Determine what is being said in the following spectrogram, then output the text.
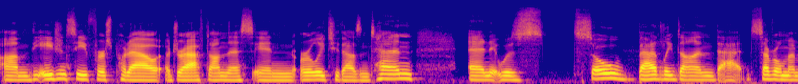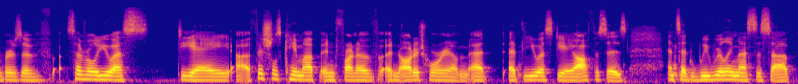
Um, the agency first put out a draft on this in early 2010, and it was so badly done that several members of several USDA uh, officials came up in front of an auditorium at, at the USDA offices and said, We really messed this up.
